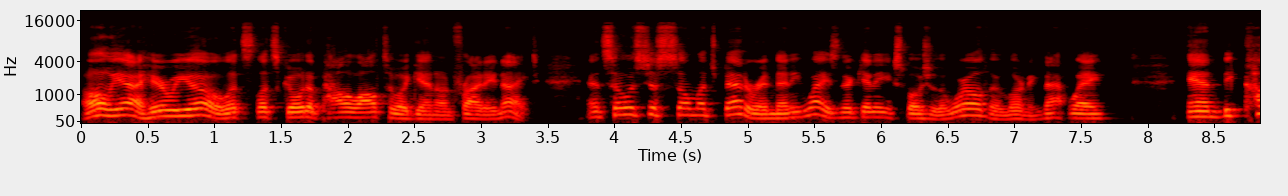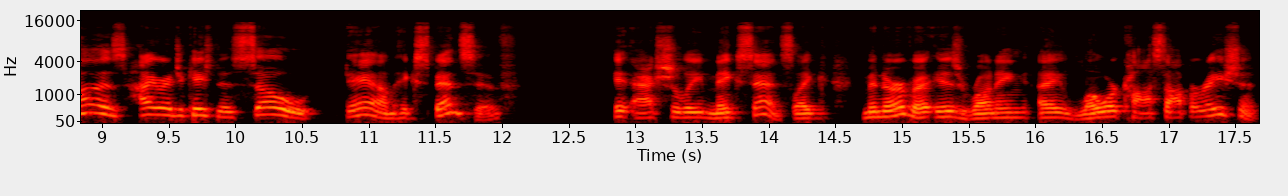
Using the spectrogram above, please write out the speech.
oh yeah here we go. Let's let's go to palo alto again on friday night. And so it's just so much better in many ways. They're getting exposure to the world. They're learning that way. And because higher education is so damn expensive it actually makes sense. Like minerva is running a lower cost operation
